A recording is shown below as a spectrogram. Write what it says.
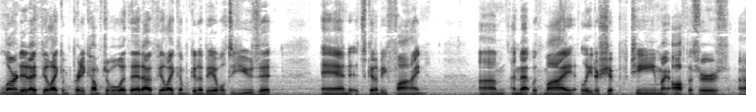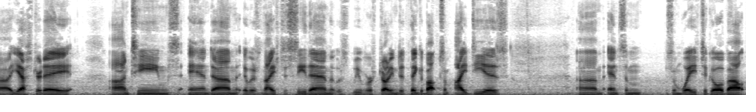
learned it. I feel like I'm pretty comfortable with it. I feel like I'm going to be able to use it, and it's going to be fine. Um, I met with my leadership team, my officers, uh, yesterday on Teams, and um, it was nice to see them. It was we were starting to think about some ideas um, and some some ways to go about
